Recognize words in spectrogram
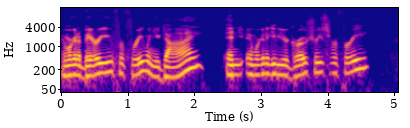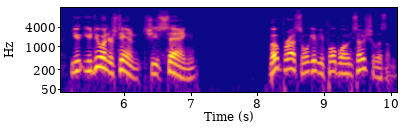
and we're going to bury you for free when you die, and and we're going to give you your groceries for free. You you do understand? She's saying Vote for us and we'll give you full blown socialism.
